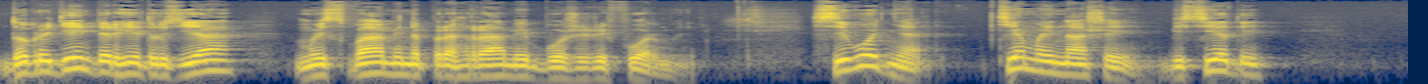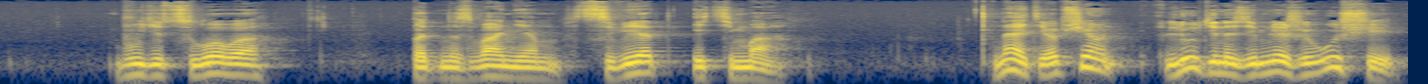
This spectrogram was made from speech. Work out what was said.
Добрый день, дорогие друзья! Мы с вами на программе Божьей реформы. Сегодня темой нашей беседы будет слово под названием «свет и тьма». Знаете, вообще люди на земле живущие,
